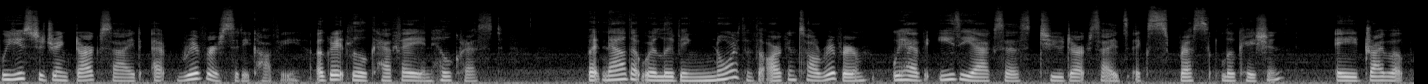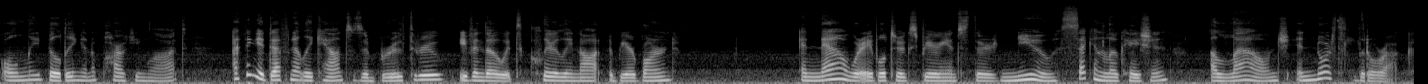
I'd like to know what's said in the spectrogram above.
We used to drink Darkside at River City Coffee, a great little cafe in Hillcrest. But now that we're living north of the Arkansas River, we have easy access to Darkside's express location a drive up only building in a parking lot. I think it definitely counts as a brew through, even though it's clearly not a beer barn. And now we're able to experience their new second location, a lounge in North Little Rock.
